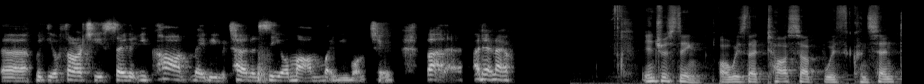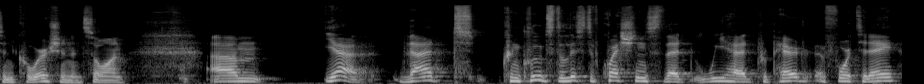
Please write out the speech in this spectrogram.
the with the authorities, so that you can't maybe return and see your mum when you want to. But uh, I don't know. Interesting. Always that toss up with consent and coercion and so on. Um, yeah, that concludes the list of questions that we had prepared uh, for today.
